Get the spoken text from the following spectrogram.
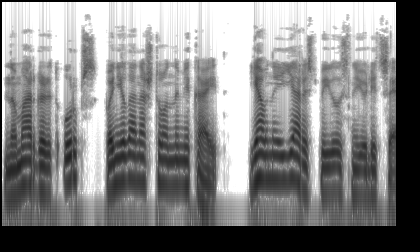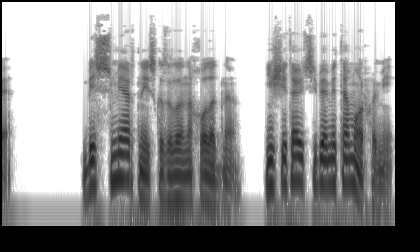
Но Маргарет Урбс поняла, на что он намекает. Явная ярость появилась на ее лице. «Бессмертные», — сказала она холодно, — «не считают себя метаморфами.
